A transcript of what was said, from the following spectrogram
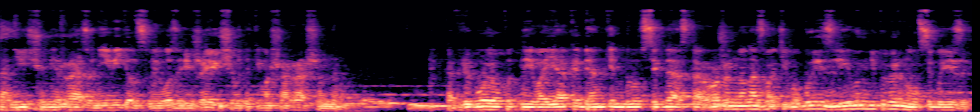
Саня еще ни разу не видел своего заряжающего таким ошарашенным. Как любой опытный вояка, Бянкин был всегда осторожен, но назвать его боязливым не повернулся бы язык.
